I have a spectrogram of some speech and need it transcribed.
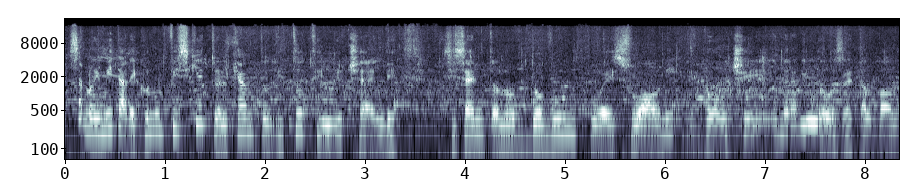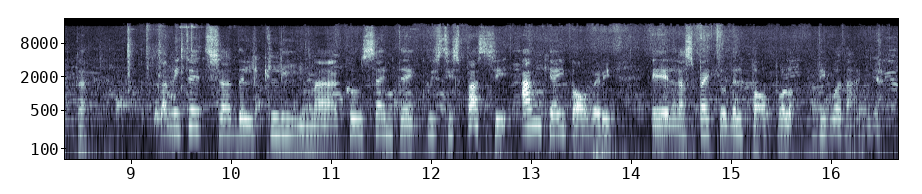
Sanno imitare con un fischietto il canto di tutti gli uccelli. Si sentono dovunque suoni voci meravigliose talvolta. La mitezza del clima consente questi spassi anche ai poveri e l'aspetto del popolo vi guadagna.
